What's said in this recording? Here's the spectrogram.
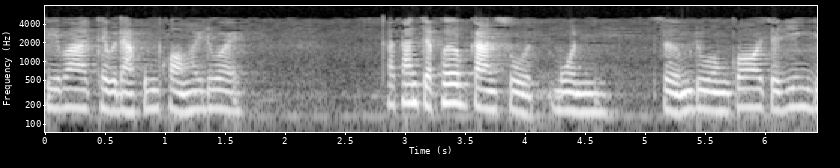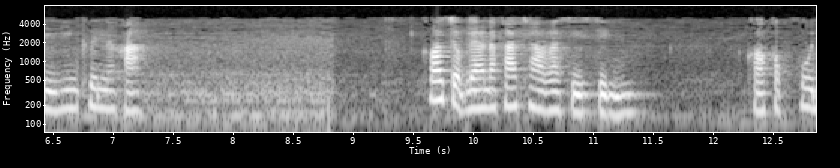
ที่ว่าเทวดาคุ้มครองให้ด้วย ถ้าท่านจะเพิ่มการสวดมนต์เสริมดวงก็จะยิ่งดียิ่งขึ้นนะคะ ก็จบแล้วนะคะ ชาวราศีสิงห์ อขอบคุณ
